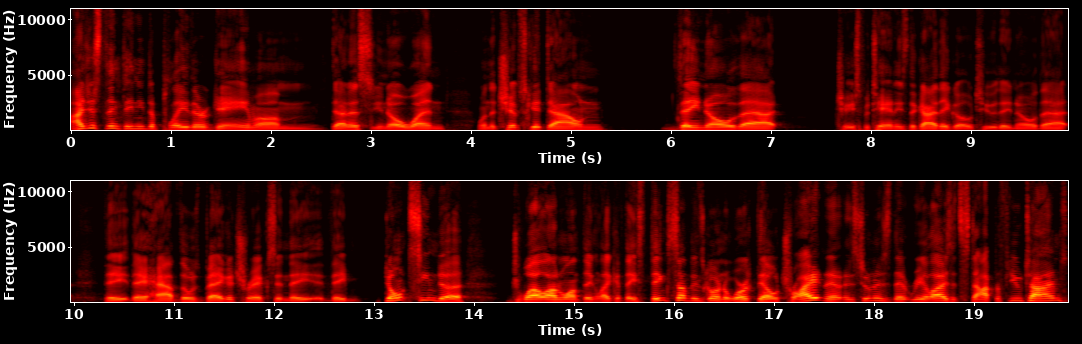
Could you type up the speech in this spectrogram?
I just think they need to play their game. Um, Dennis, you know when when the chips get down, they know that Chase Batani's the guy they go to. They know that they they have those bag of tricks, and they they don't seem to dwell on one thing. Like if they think something's going to work, they'll try it, and as soon as they realize it's stopped a few times,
